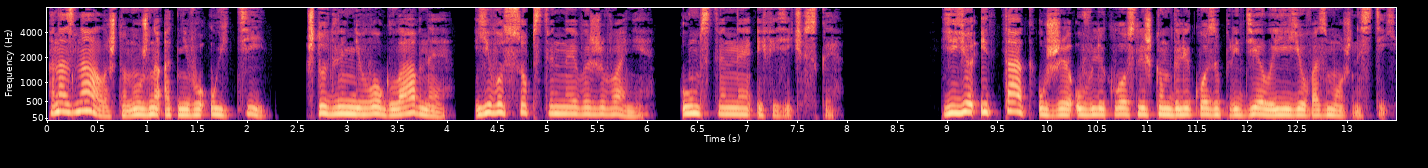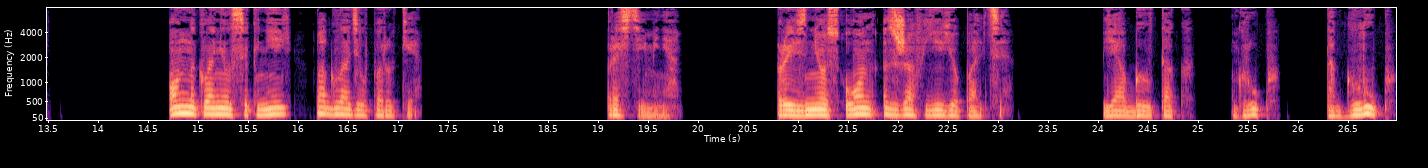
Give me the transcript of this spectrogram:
Она знала, что нужно от него уйти, что для него главное — его собственное выживание, умственное и физическое. Ее и так уже увлекло слишком далеко за пределы ее возможностей. Он наклонился к ней, погладил по руке. «Прости меня», — произнес он, сжав ее пальцы. «Я был так груб, так глуп,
